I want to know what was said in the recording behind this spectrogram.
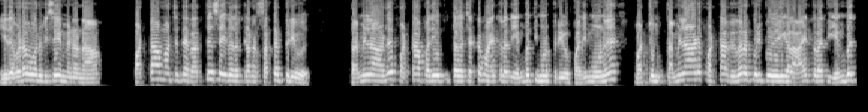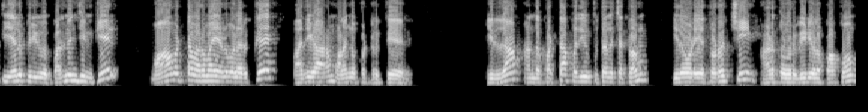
இதை விட ஒரு விஷயம் என்னன்னா பட்டா மாற்றத்தை ரத்து செய்வதற்கான சட்டப்பிரிவு. தமிழ்நாடு பட்டா பதிவு புத்தக சட்டம் ஆயிரத்தி தொள்ளாயிரத்தி எண்பத்தி மூணு பிரிவு பதிமூணு மற்றும் தமிழ்நாடு பட்டா விவரக்குறிப்பு விதிகள் ஆயிரத்தி தொள்ளாயிரத்தி எண்பத்தி ஏழு பிரிவு பதினஞ்சின் கீழ் மாவட்ட வருவாய் அலுவலருக்கு அதிகாரம் வழங்கப்பட்டிருக்கு. இதுதான் அந்த பட்டா பதிவு புத்தக சட்டம். இதோடைய தொடர்ச்சி அடுத்த ஒரு வீடியோல பார்ப்போம்.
